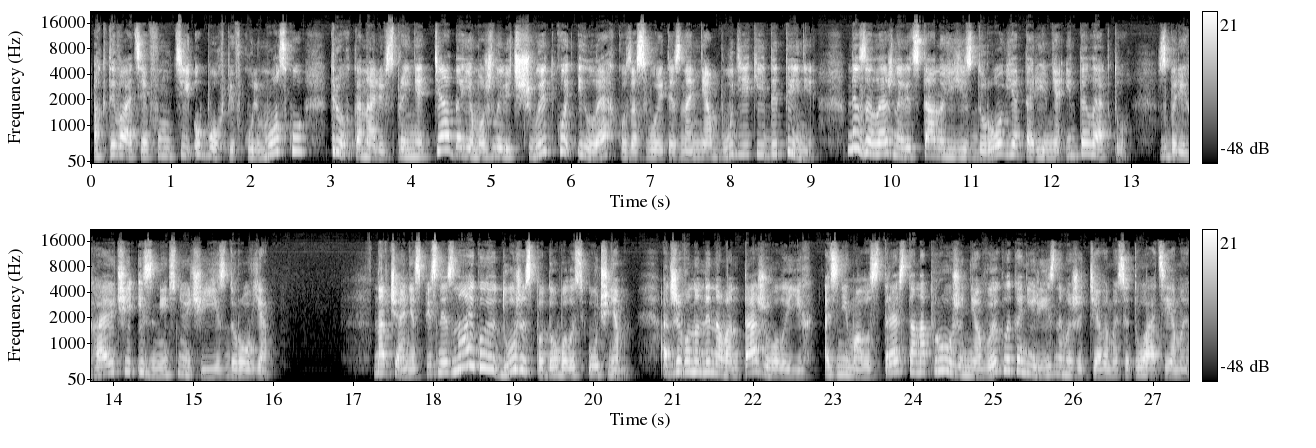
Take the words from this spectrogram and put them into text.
Активація функцій обох півкуль мозку, трьох каналів сприйняття дає можливість швидко і легко засвоїти знання будь-якій дитині, незалежно від стану її здоров'я та рівня інтелекту, зберігаючи і зміцнюючи її здоров'я. Навчання з піснезнайкою дуже сподобалось учням, адже воно не навантажувало їх, а знімало стрес та напруження, викликані різними життєвими ситуаціями.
